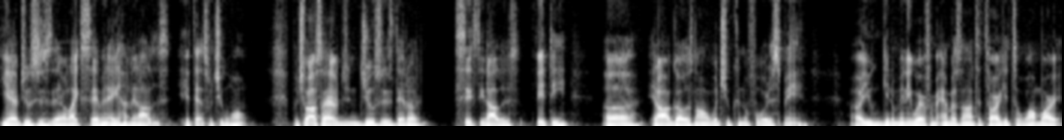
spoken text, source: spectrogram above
You have juices that are like seven, eight hundred dollars if that's what you want. But you also have juices that are sixty dollars, fifty. Uh, it all goes on what you can afford to spend. Uh, you can get them anywhere from Amazon to Target to Walmart,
